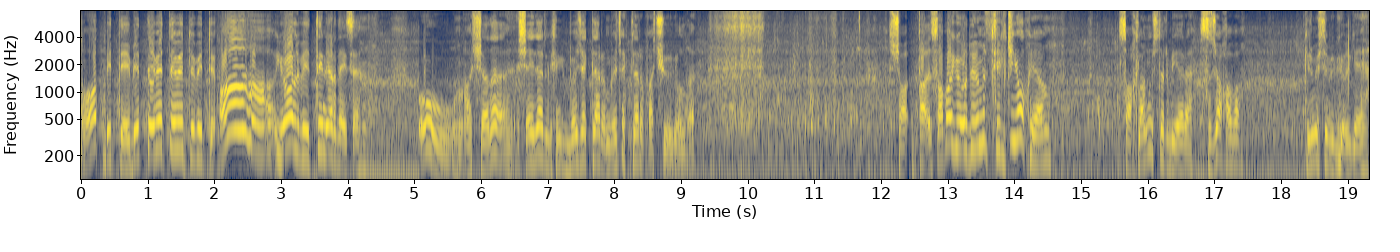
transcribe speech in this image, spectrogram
Hop bitti bitti bitti bitti bitti. Aha yol bitti neredeyse. Oo aşağıda şeyler böcekler böcekler kaçıyor yolda. Şa- ta- sabah gördüğümüz tilki yok ya. Saklanmıştır bir yere. Sıcak hava. Girmiştir bir gölgeye.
